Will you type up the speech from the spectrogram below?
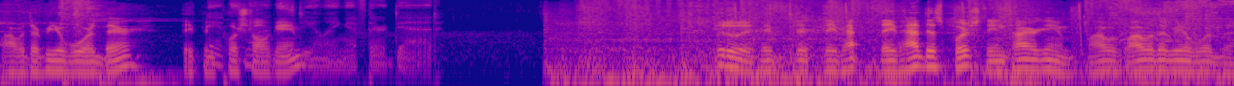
Why would there be a ward there? They've been It's pushed all game. Stealing if they're dead. Literally, they've, they- they've, had they've had this push the entire game. Why would, why would there be a ward there?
